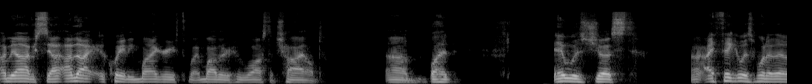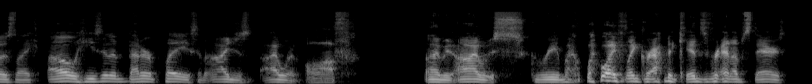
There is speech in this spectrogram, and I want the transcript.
I mean, obviously, I, am not equating my grief to my mother who lost a child, um, but it was just I think it was one of those like, oh, he's in a better place, and I just I went off. I mean, I was screaming. My wife like grabbed the kids, ran upstairs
